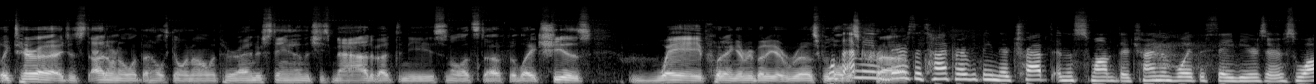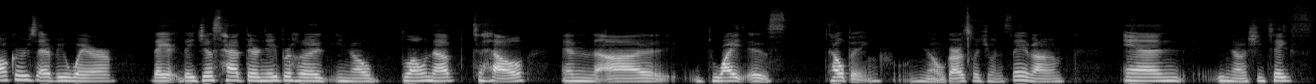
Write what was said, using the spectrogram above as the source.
Like Tara, I just I don't know what the hell's going on with her. I understand that she's mad about Denise and all that stuff, but like she is way putting everybody at risk with Well, all I mean, crap. there's a time for everything. They're trapped in the swamp. They're trying to avoid the saviors. There's walkers everywhere. They they just had their neighborhood, you know, blown up to hell, and uh, Dwight is helping. You know, regardless of what you want to say about him, and you know, she takes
